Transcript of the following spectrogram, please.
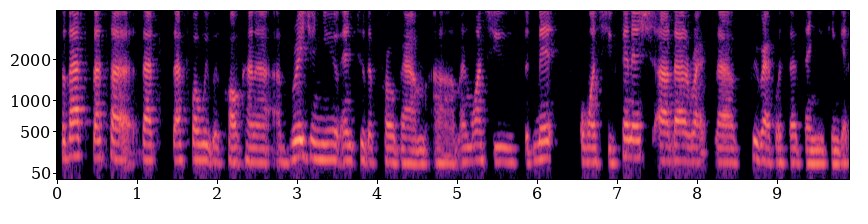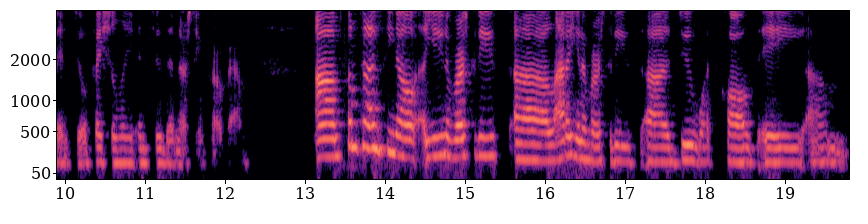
So that's that's a that's that's what we would call kind of a bridging you into the program. Um, and once you submit or once you finish uh, that re- the prerequisite, then you can get into officially into the nursing program. Um, sometimes, you know, universities, uh, a lot of universities uh, do what's called a um,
